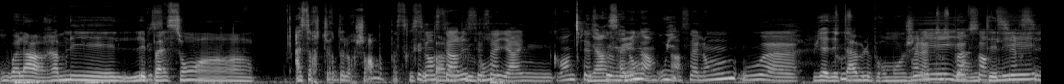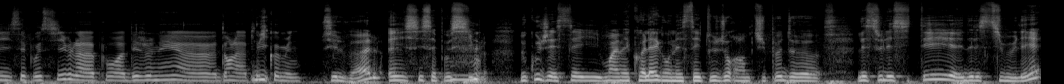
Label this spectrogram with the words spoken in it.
voilà, ramener les patients à, à sortir de leur chambre parce que c'est dans pas ce service, c'est bon. ça, il y a une grande pièce Il y a un commune, salon, oui. un salon où euh, Il y a des tous- tables pour manger, voilà, tous il y a peuvent une sortir télé, si c'est possible pour déjeuner euh, dans la pièce Oui. commune. s'ils veulent, et si c'est possible. du coup, j'essaye, moi et mes collègues, on essaye toujours un petit peu de les solliciter et de les stimuler.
